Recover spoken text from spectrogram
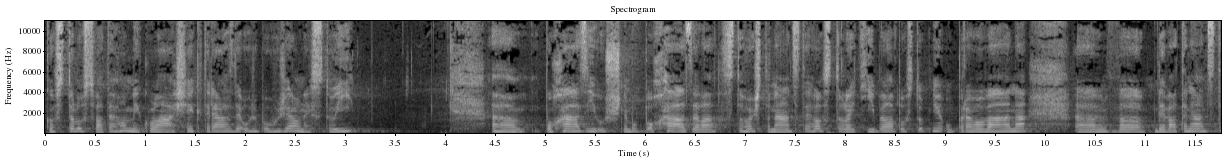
kostelu svatého Mikuláše, která zde už bohužel nestojí, pochází už nebo pocházela z toho 14. století, byla postupně upravována. V 19.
